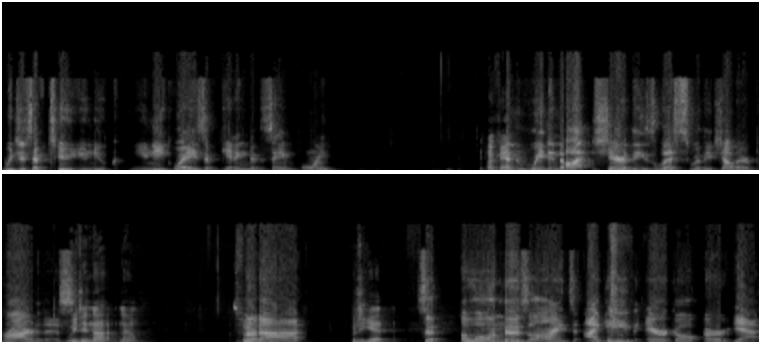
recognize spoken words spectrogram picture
We just have two unique, unique ways of getting to the same point. Okay. And we did not share these lists with each other prior to this. we did not. No. So But uh, What'd you get? So along those lines, I gave Eric Al- or yeah,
